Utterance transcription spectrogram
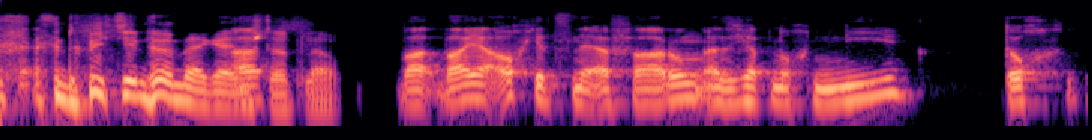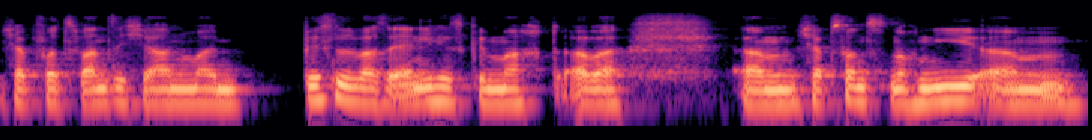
durch die Nürnberger Innenstadt laufen. War, war ja auch jetzt eine Erfahrung. Also ich habe noch nie doch, ich habe vor 20 Jahren mal ein bisschen was Ähnliches gemacht, aber ähm, ich habe sonst noch nie ähm,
